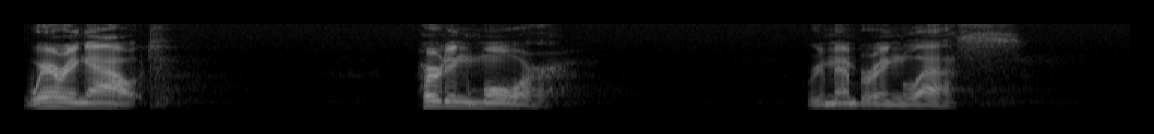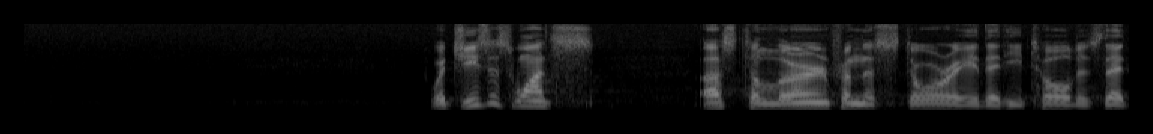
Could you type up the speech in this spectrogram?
wearing out, hurting more, remembering less. What Jesus wants us to learn from the story that he told is that,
